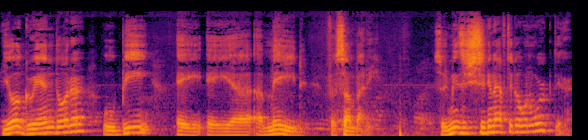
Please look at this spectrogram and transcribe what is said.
your granddaughter will be a, a, uh, a maid for somebody. So it means that she's going to have to go and work there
